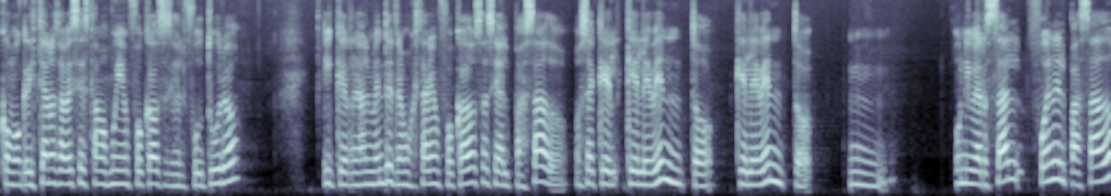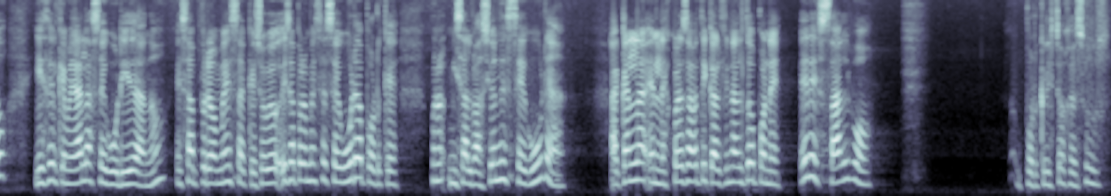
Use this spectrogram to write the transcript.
como cristianos a veces estamos muy enfocados hacia el futuro y que realmente tenemos que estar enfocados hacia el pasado. O sea, que, el- que el evento, que el evento mm, universal fue en el pasado y es el que me da la seguridad, ¿no? Esa promesa que yo veo, esa promesa es segura porque, bueno, mi salvación es segura. Acá en la, en la escuela sabática al final todo pone, ¿eres salvo? Por Cristo Jesús.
